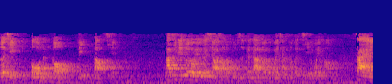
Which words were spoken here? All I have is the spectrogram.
而且都能够领到钱。那今天最后有一个小小的故事跟大家做一个分享，做个结尾哈。在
